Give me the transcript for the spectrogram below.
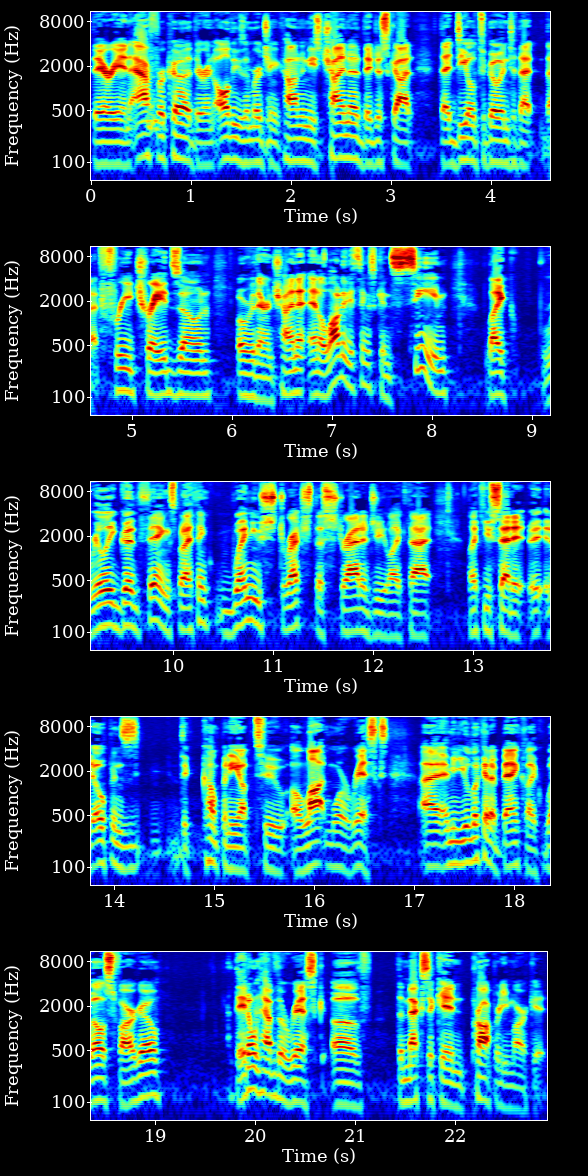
They're in Africa. They're in all these emerging economies. China, they just got that deal to go into that, that free trade zone over there in China. And a lot of these things can seem like really good things. But I think when you stretch the strategy like that, like you said, it, it opens the company up to a lot more risks. Uh, I mean, you look at a bank like Wells Fargo, they don't have the risk of the Mexican property market.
